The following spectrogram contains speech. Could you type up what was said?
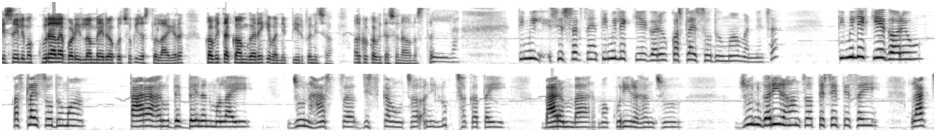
त्यसैले म कुरालाई बढी लम्बाइरहेको छु कि जस्तो लागेर कविता कम गरेँ कि भन्ने पिर पनि छ। अर्को कविता सुनाउनुहोस् त। तिमी शीर्षक चाहिँ तिमीले के गर्यौ कसलाई सोधौँ म भन्ने छ। तिमीले के गर्यौ कसलाई सोधौँ म? ताराहरू देख्दैनन् मलाई। जुन हाँस्छ जिस्काउँछ अनि लुक्छ कतै। बारम्बार म कुरिरहन्छु। जुन गरिरहन्छ त्यसै त्यसै। लाग्छ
